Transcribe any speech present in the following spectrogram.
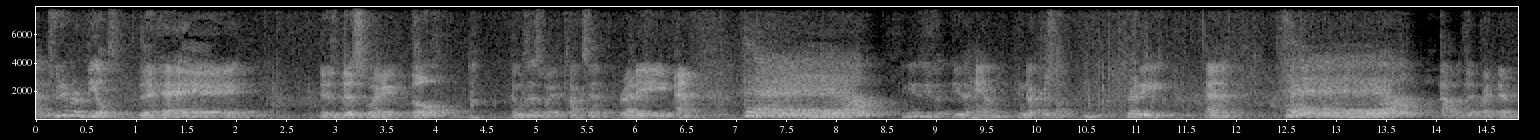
Yeah, two different feels. The hey is this way, though comes this way, it tucks in. Ready, and. Hey. Can you use, use a hand? Conduct yourself. Mm-hmm. Ready, and. Hey. Oh, that was it right there.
